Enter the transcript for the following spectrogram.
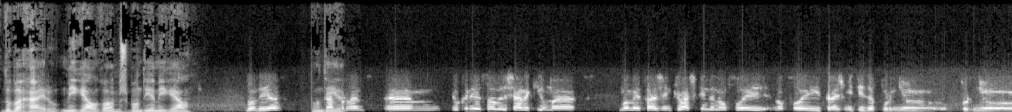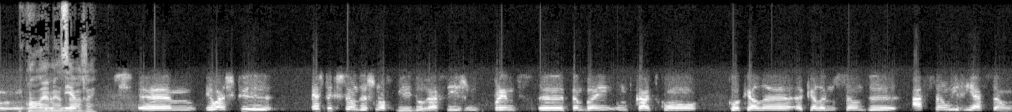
do Barreiro Miguel Gomes. Bom dia, Miguel. Bom dia. Bom dia. Fernando. Um, eu queria só deixar aqui uma, uma mensagem que eu acho que ainda não foi, não foi transmitida por nenhum. Por nenhum e qual é a mensagem? Um, eu acho que esta questão da xenofobia e do racismo prende uh, também um bocado com, com aquela, aquela noção de ação e reação.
